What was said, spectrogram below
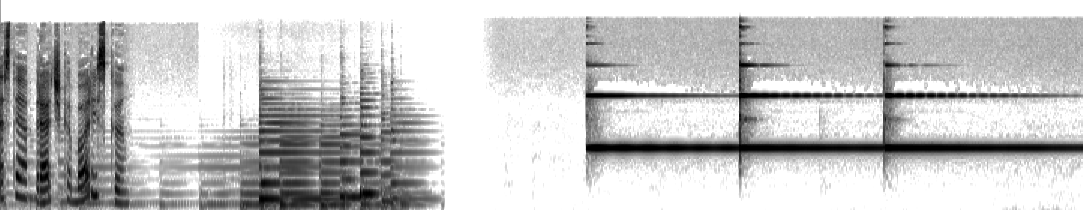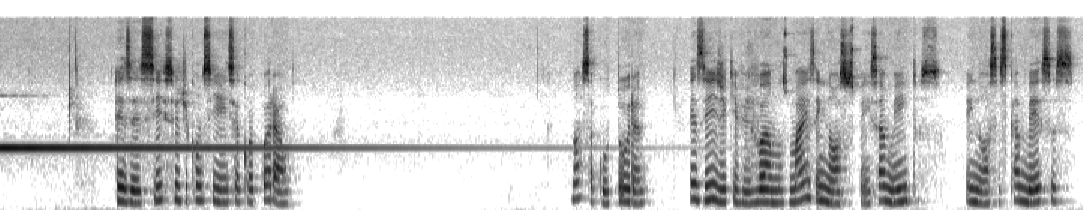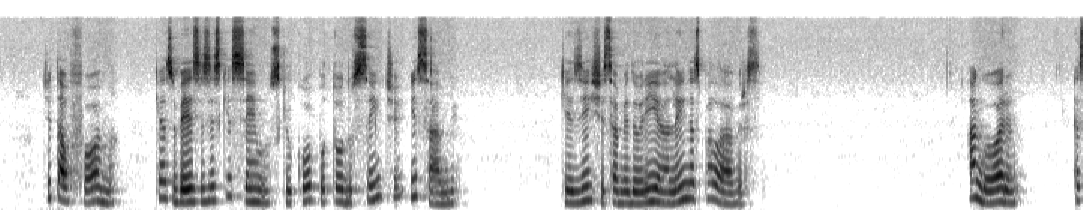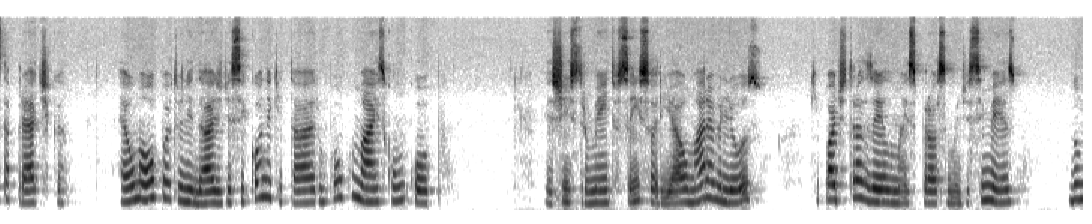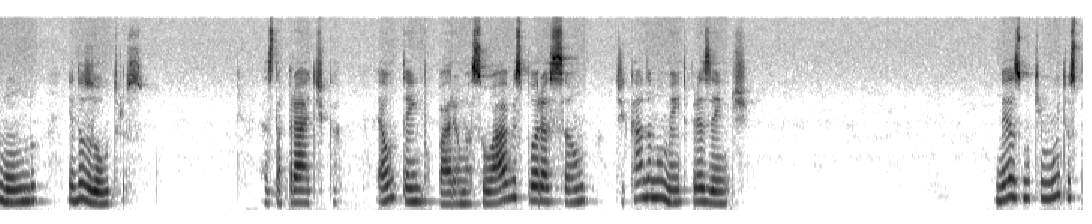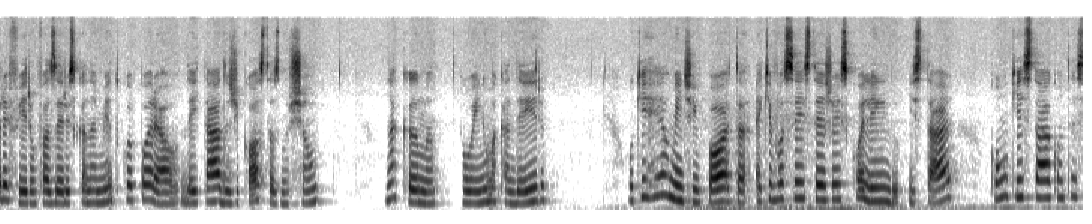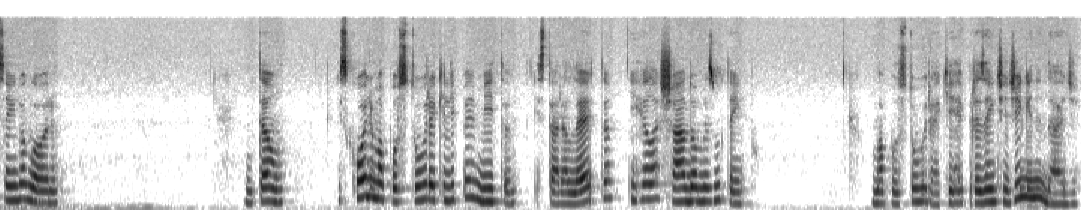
Esta é a prática Body Scan. Exercício de consciência corporal. Nossa cultura exige que vivamos mais em nossos pensamentos, em nossas cabeças, de tal forma que às vezes esquecemos que o corpo todo sente e sabe, que existe sabedoria além das palavras. Agora, esta prática é uma oportunidade de se conectar um pouco mais com o corpo. Este instrumento sensorial maravilhoso que pode trazê-lo mais próximo de si mesmo, do mundo e dos outros. Esta prática é um tempo para uma suave exploração de cada momento presente. Mesmo que muitos prefiram fazer o escaneamento corporal deitados de costas no chão, na cama ou em uma cadeira, o que realmente importa é que você esteja escolhendo estar com o que está acontecendo agora. Então, escolha uma postura que lhe permita estar alerta e relaxado ao mesmo tempo uma postura que represente dignidade,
